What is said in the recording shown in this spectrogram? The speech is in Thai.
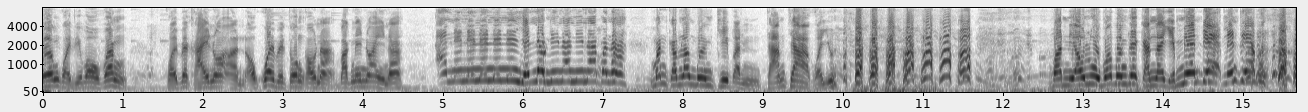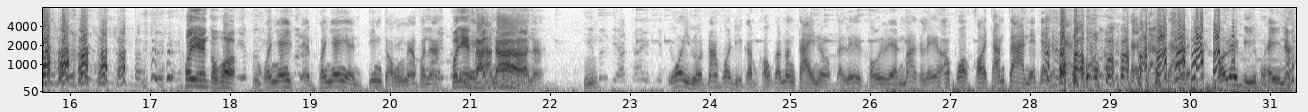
เบิ่งข่อยสิเว้าฟังข่อยไปขายเนาะอันเอากล้วยไปตวงเขาน่ะบักน้อยๆนะอันนี้นี่นี่นี่นี่เห็นแล้วนี่นะนี่นะปะนะมันกำลังเบิ่งคลิปอันถามชาข่อยอยู่ บัดนี้เอารูปมาเบิ่งด้วยกันนะอย่าเมียนแท้เมียนแท้พ่อยังก็พ่อพ่อใหญ่เอ่อพ่อใหญ่อันติ้งจ่องนะพะนะพ่อใหญ่สามชาพะนะ หึโอ้ยรถมาพอดีกับเขากำลังตายเนาะก็เลยเขาเรียนมากก็เลยเอาพอขอถามจานเนี่ยแต่แต่ถามจานเนี่ยเขาเลยบีบให้นะ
